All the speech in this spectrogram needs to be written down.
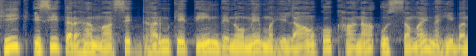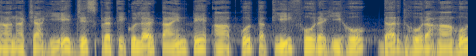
ठीक इसी तरह मासिक धर्म के तीन दिनों में महिलाओं को खाना उस समय नहीं बनाना चाहिए जिस प्रतिकुलर टाइम पे आपको तकलीफ़ हो रही हो, दर्द हो रहा हो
